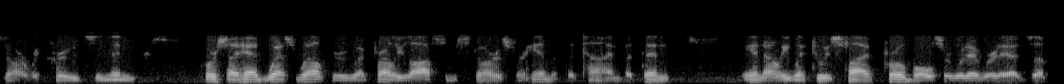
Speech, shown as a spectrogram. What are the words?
star recruits, and then of course I had Wes Welker, who I probably lost some stars for him at the time, but then you know he went to his five Pro Bowls or whatever it adds up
